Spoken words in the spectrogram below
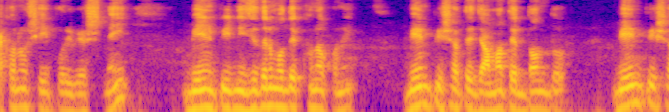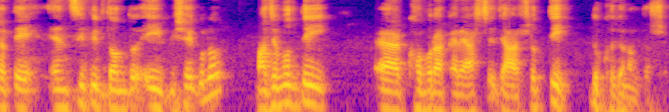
এখনও সেই পরিবেশ নেই। বিএনপি নিজেদের মধ্যে খুনাখুনি বিএনপির সাথে জামাতের দ্বন্দ্ব বিএনপির সাথে এনসিপির দ্বন্দ্ব, এই বিষয়গুলো মাঝে মধ্যেই খবর আকারে আসছে যা সত্যি দুঃখজনক দর্শক।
